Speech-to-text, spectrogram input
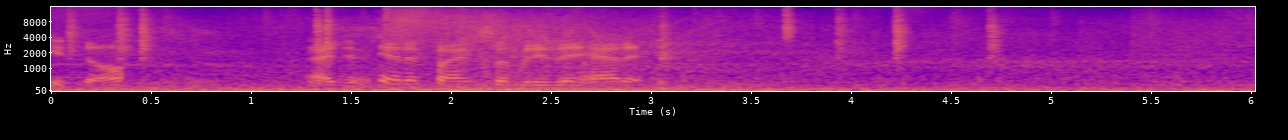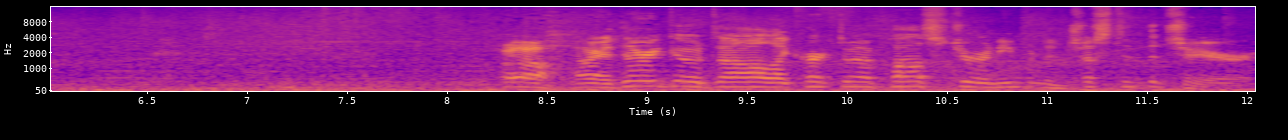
you, doll. I just had to find somebody that had it. Oh, alright, there you go, doll. I corrected my posture and even adjusted the chair.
